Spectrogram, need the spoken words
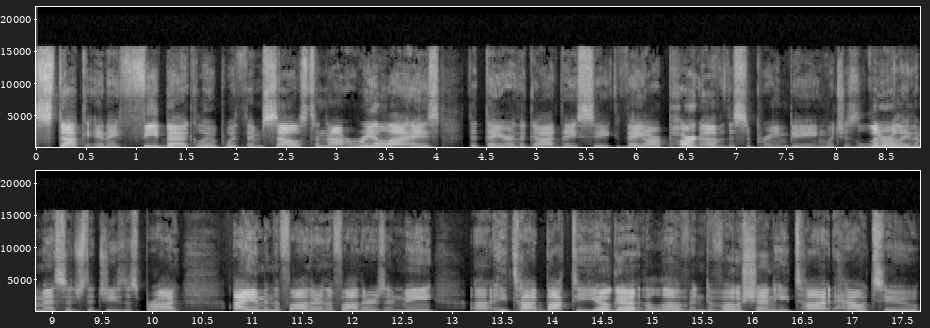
stuck in a feedback loop with themselves to not realize that they are the God they seek. They are part of the supreme being, which is literally the message that Jesus brought. I am in the Father, and the Father is in me. Uh, he taught bhakti yoga, the love and devotion. He taught how to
